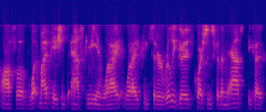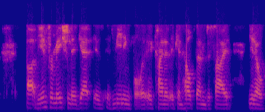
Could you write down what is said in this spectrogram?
off of what my patients ask me and what I what I consider really good questions for them to ask because uh, the information they get is is meaningful. It, it kind of it can help them decide you know,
